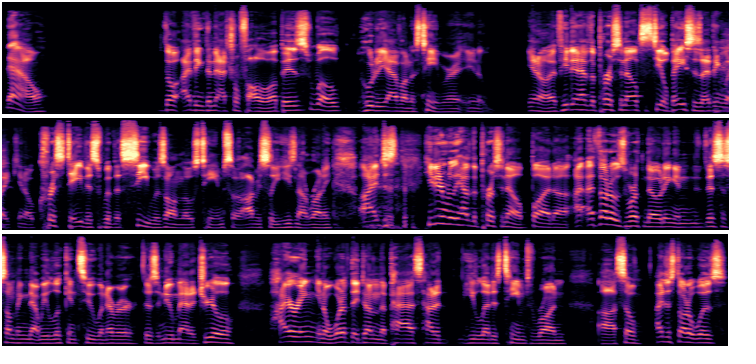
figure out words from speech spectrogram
Now, though I think the natural follow up is, well, who do you have on his team, right? You know, you know, if he didn't have the personnel to steal bases, I think like you know Chris Davis with a C was on those teams, so obviously he's not running. I just he didn't really have the personnel, but uh, I, I thought it was worth noting, and this is something that we look into whenever there's a new managerial hiring. You know, what have they done in the past? How did he let his teams run? Uh, so I just thought it was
